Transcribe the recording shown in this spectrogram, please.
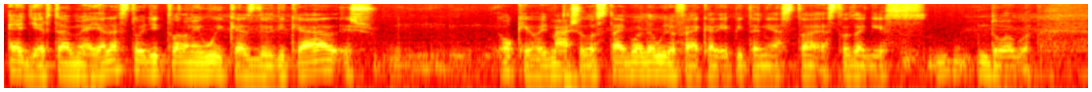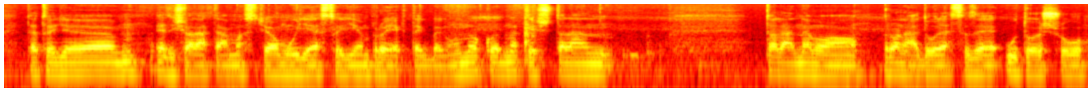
egyértelműen jelezte, hogy itt valami új kezdődik el, és oké, okay, hogy másodosztályból, de újra fel kell építeni ezt, a, ezt az egész dolgot. Tehát, hogy ez is alátámasztja amúgy ezt, hogy ilyen projektekben gondolkodnak, és talán talán nem a Ronaldo lesz az e- utolsó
